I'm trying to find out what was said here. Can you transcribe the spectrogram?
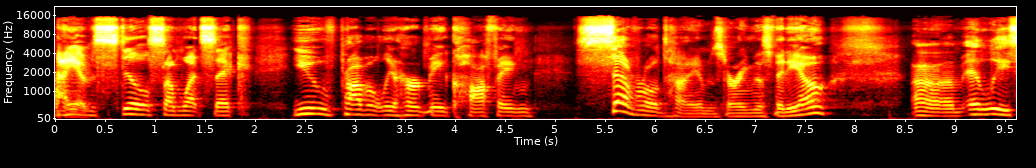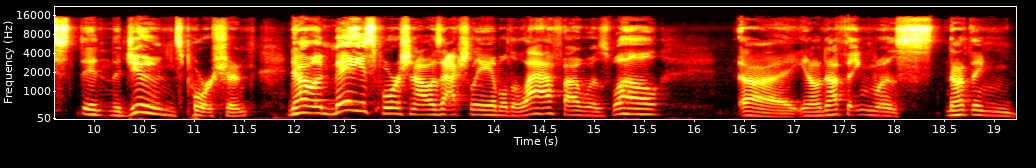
I am still somewhat sick. You've probably heard me coughing several times during this video. Um, at least in the June's portion. Now in May's portion, I was actually able to laugh. I was well. Uh, you know, nothing was nothing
